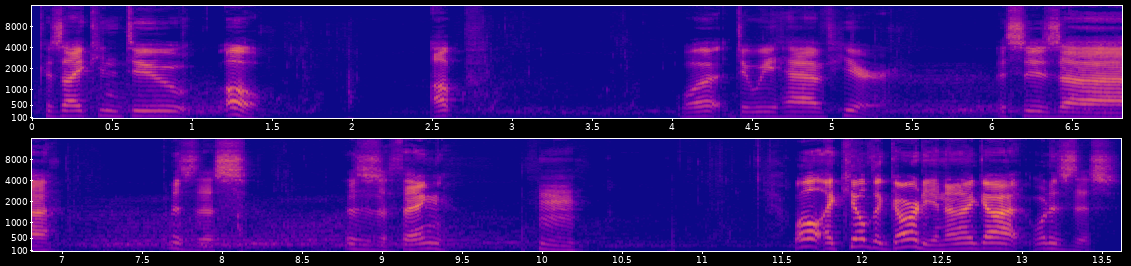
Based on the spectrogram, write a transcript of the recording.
Because I can do... Oh! Up. What do we have here? This is, uh... What is this? This is a thing? Hmm. Well, I killed the Guardian and I got... What is this?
